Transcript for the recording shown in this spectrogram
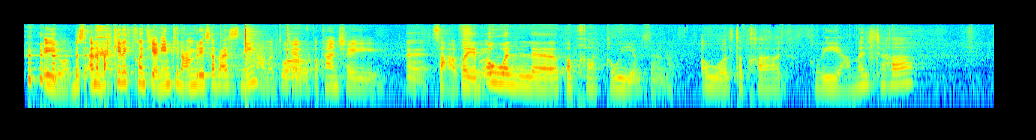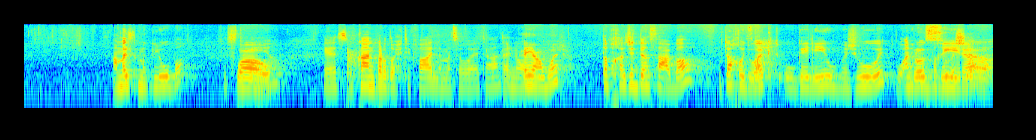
أيوه بس أنا بحكي لك كنت يعني يمكن عمري سبع سنين عملت wow. كريب فكان شيء إيه. صعب طيب شوي. أول طبخة قوية مثلا؟ أول طبخة قوية عملتها عملت مقلوبة فلسطينيه wow. yes وكان برضو احتفال لما سويتها لأنه أي عمر؟ طبخة جدا صعبة وتاخذ وقت وقلي ومجهود وأنا كنت صغيرة. وأشياء.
